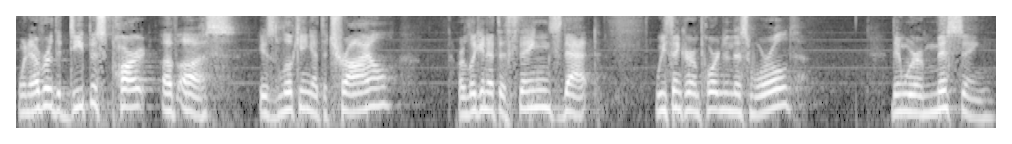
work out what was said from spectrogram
Whenever the deepest part of us is looking at the trial or looking at the things that we think are important in this world, then we're missing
